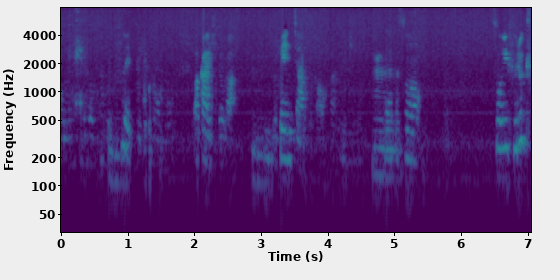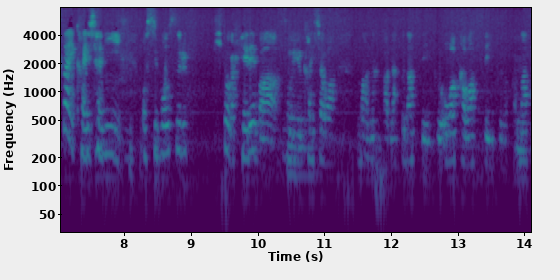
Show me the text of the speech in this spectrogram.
と思うけど、多分増えてると思う。若い人がうん。ベンチャーとか分かんないけど。うん。なんかそのそういう古臭い会社にを志望する人が減ればそういう会社は、まあなんかなくなっていくおは変わっていくのかなと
